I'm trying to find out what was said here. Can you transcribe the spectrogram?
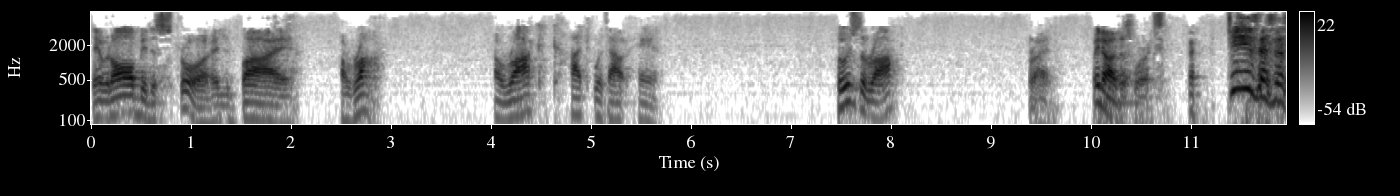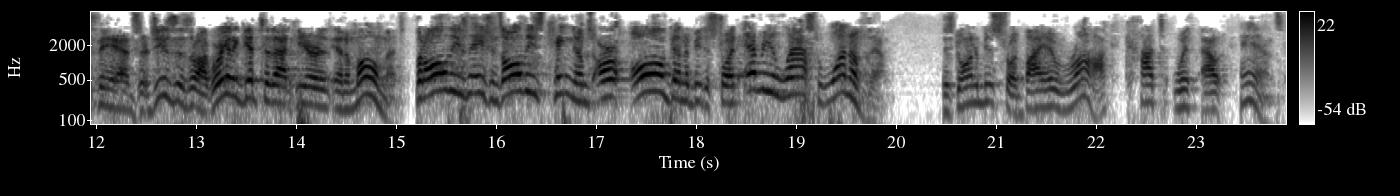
They would all be destroyed by a rock. A rock cut without hands. Who's the rock? Right. We know how this works. Jesus is the answer. Jesus is the rock. We're going to get to that here in a moment. But all these nations, all these kingdoms are all going to be destroyed. Every last one of them is going to be destroyed by a rock cut without hands.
